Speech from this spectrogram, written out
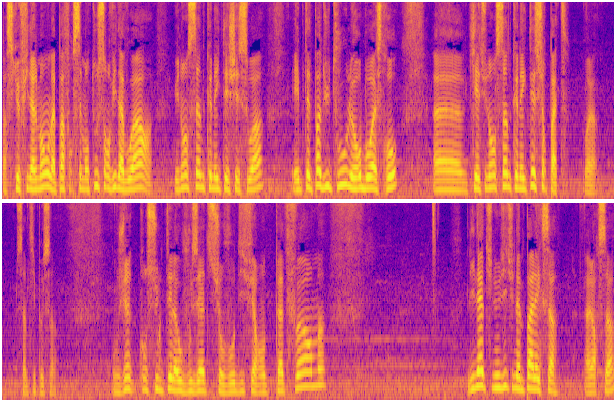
Parce que finalement, on n'a pas forcément tous envie d'avoir une enceinte connectée chez soi, et peut-être pas du tout le robot Astro, euh, qui est une enceinte connectée sur pattes. Voilà, c'est un petit peu ça. Donc je viens consulter là où vous êtes sur vos différentes plateformes. Linette, tu nous dis tu n'aimes pas Alexa. Alors ça.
